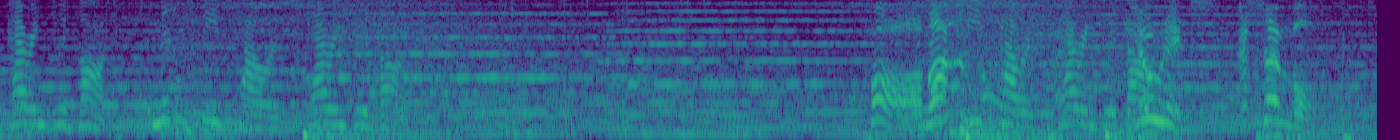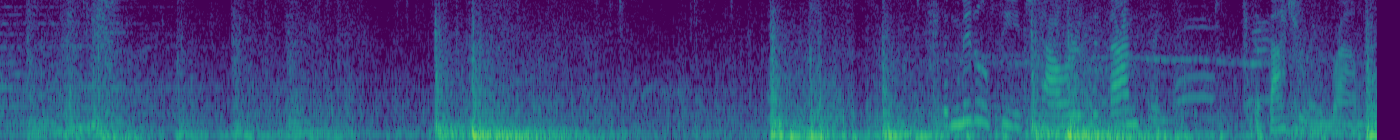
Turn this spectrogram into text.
preparing to advance. The middle siege tower is preparing to advance. Form The up! left siege tower is preparing to advance. Units, assemble! The middle siege tower is advancing. The battering ram will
